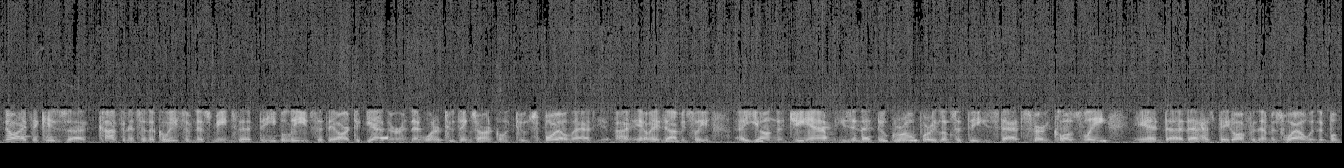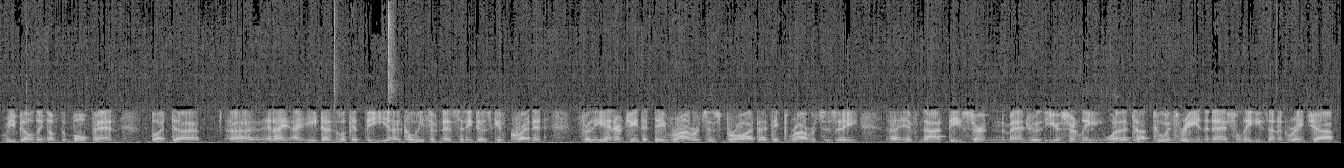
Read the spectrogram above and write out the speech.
No, I think his uh, confidence in the cohesiveness means that he believes that they are together and that one or two things aren't going to spoil that. Uh, you know, he's obviously a young GM. He's in that new group where he looks at the stats very closely, and uh, that has paid off for them as well with the rebuilding of the bullpen. But uh, uh, and I, I, he does look at the uh, cohesiveness, and he does give credit for the energy that Dave Roberts has brought. I think Roberts is a uh, if not the certain manager of the year, certainly one of the top two or three in the National League. He's done a great job.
